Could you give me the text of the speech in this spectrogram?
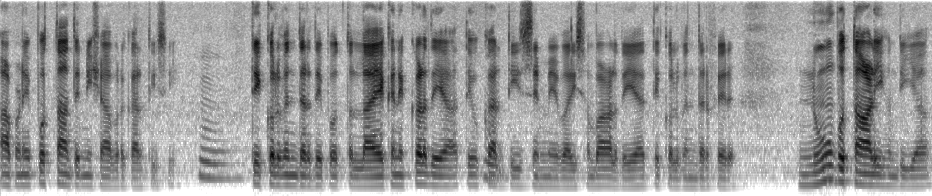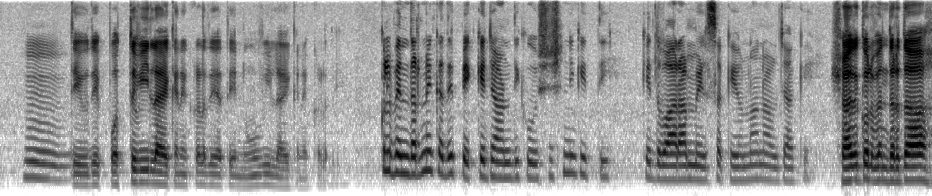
ਆਪਣੇ ਪੁੱਤਾਂ ਤੇ ਨਿਸ਼ਾਵਰ ਕਰਤੀ ਸੀ। ਹੂੰ। ਤੇ ਕੁਲਵਿੰਦਰ ਦੇ ਪੁੱਤ ਲਾਇਕ ਨਿਕਲਦੇ ਆ ਤੇ ਉਹ ਘਰ ਦੀ ਜ਼ਿੰਮੇਵਾਰੀ ਸੰਭਾਲਦੇ ਆ ਤੇ ਕੁਲਵਿੰਦਰ ਫਿਰ ਨੂੰਹ ਪੁੱਤਾਂ ਵਾਲੀ ਹੁੰਦੀ ਆ। ਹੂੰ। ਤੇ ਉਹਦੇ ਪੁੱਤ ਵੀ ਲਾਇਕ ਨਿਕਲਦੇ ਆ ਤੇ ਨੂੰਹ ਵੀ ਲਾਇਕ ਨਿਕਲਦੀ ਕੁਲਵਿੰਦਰ ਨੇ ਕਦੇ ਪੇਕੇ ਜਾਣ ਦੀ ਕੋਸ਼ਿਸ਼ ਨਹੀਂ ਕੀਤੀ ਕਿ ਦੁਬਾਰਾ ਮਿਲ ਸਕੇ ਉਹਨਾਂ ਨਾਲ ਜਾ ਕੇ? ਸ਼ਾਇਦ ਕੁਲਵਿੰਦਰ ਦਾ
